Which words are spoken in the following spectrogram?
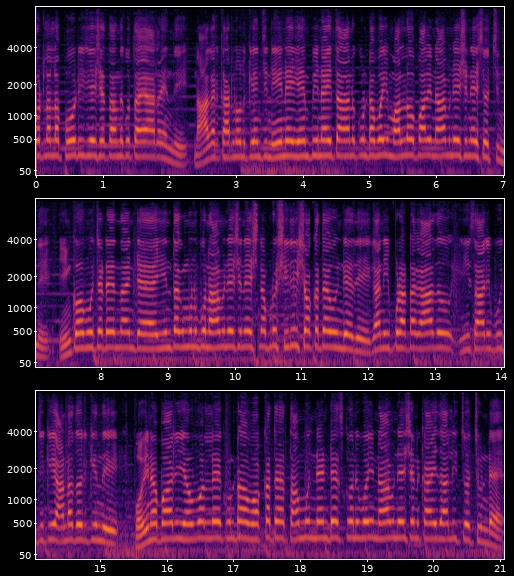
ఓట్లలో పోటీ చేసేటందుకు తయారైంది. నాగర్ కర్నూలు కేంచి నేనే ఎంపీనైతా అనుకుంటా పోయి మల్లోపాలి నామినేషన్ వేసి వచ్చింది. ఇంకో ముచ్చట ఏంటంటే ఇంతకు మునుపు నామినేషన్ వేసినప్పుడు శిరీష్ ఒక్కతే ఉండేది. కానీ ఇప్పుడు అట్ట కాదు. ఈసారి బుజ్జికి అండ దొరికింది. పోయిన పారి ఎవ్వరు లేకుండా ఒక్కతే తమ్ము నెంటేసుకొని పోయి నామినేషన్ కాగితాలు ఇచ్చొచ్చుండే.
